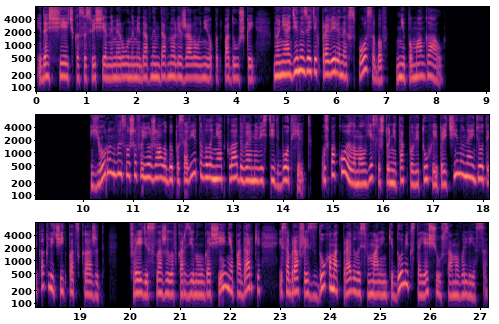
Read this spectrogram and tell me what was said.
И дощечка со священными рунами давным-давно лежала у нее под подушкой, но ни один из этих проверенных способов не помогал. Йорун, выслушав ее жалобы, посоветовала, не откладывая, навестить Ботхельд. Успокоила, мол, если что не так, повитуха и причину найдет, и как лечить подскажет. Фрейдис сложила в корзину угощения, подарки и, собравшись с духом, отправилась в маленький домик, стоящий у самого леса.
